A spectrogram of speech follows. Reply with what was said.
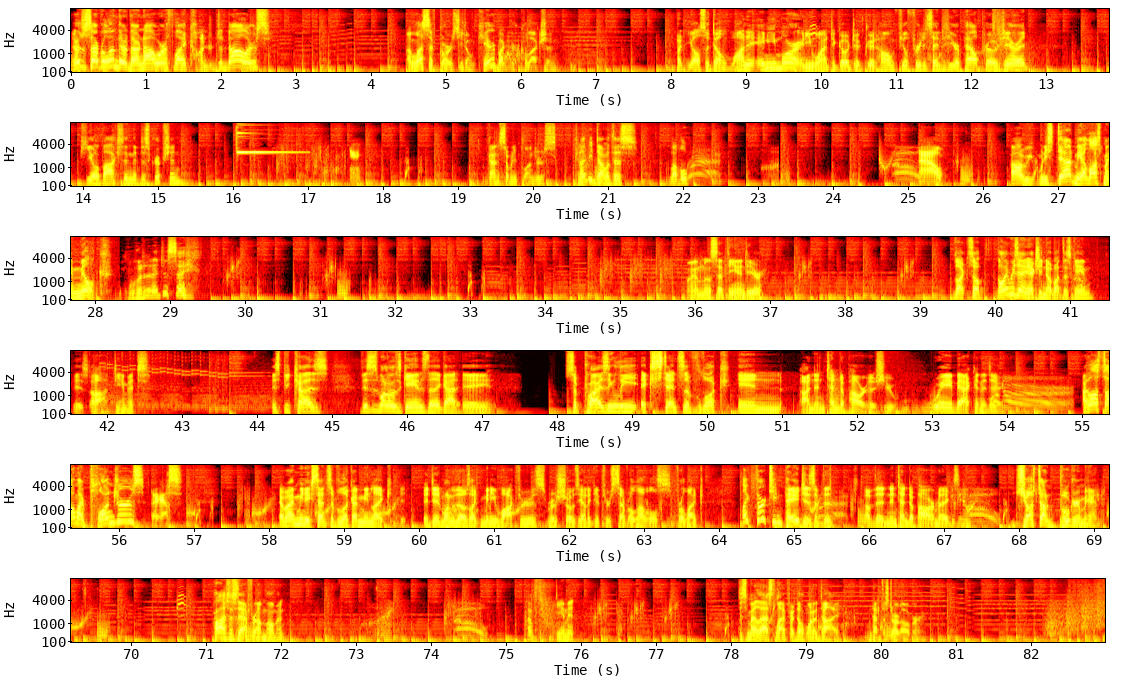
There's several in there that are now worth like hundreds of dollars. Unless, of course, you don't care about your collection but you also don't want it anymore and you want it to go to a good home, feel free to send it to your pal Pro Jared. P.O. box in the description. I've gotten so many plungers. Can I be done with this level? Ow. Oh, when he stabbed me, I lost my milk. What did I just say? I'm almost at the end here. Look, so the only reason I actually know about this game is, ah, oh, damn it, is because this is one of those games that I got a surprisingly extensive look in a Nintendo Power issue way back in the day. I lost all my plungers? Ass. And when I mean extensive look, I mean like, it did one of those like mini walkthroughs where it shows you how to get through several levels for like, like 13 pages of the, of the Nintendo Power magazine. Just on Boogerman. Process that for a moment. Oh, damn it. This is my last life. I don't want to die and have to start over.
